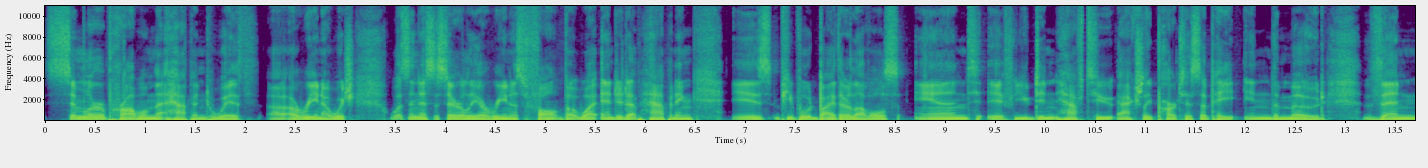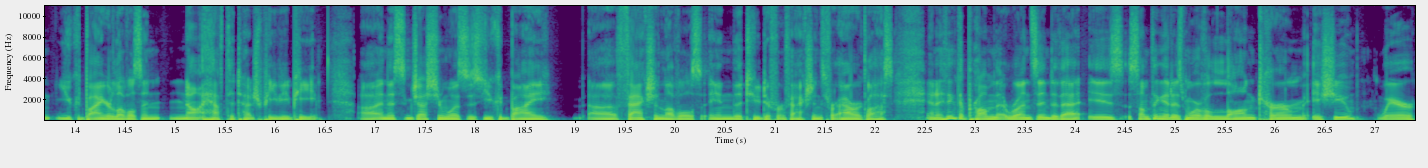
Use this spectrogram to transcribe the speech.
similar problem that happened with uh, Arena, which wasn't necessarily Arena's fault, but what ended up happening is people would buy their levels, and if you didn't have to actually participate in the mode, then you could buy your levels and not have to touch PvP. Uh, and the suggestion was is you could buy uh, faction levels in the two different factions for Hourglass. And I think the problem that runs into that is something that is more of a long term issue where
